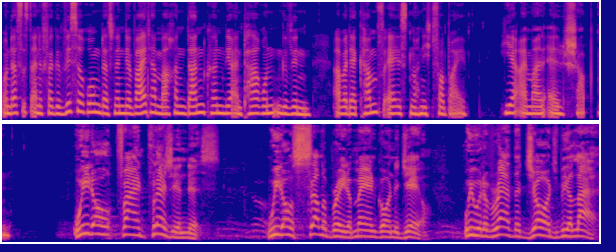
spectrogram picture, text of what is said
Und das ist eine Vergewisserung, dass wenn wir weitermachen, dann können wir ein paar Runden gewinnen. Aber der Kampf, er ist noch nicht vorbei. Hier einmal El Sharpton. We don't find pleasure in this. We don't celebrate a man going to jail. We would have rather George be alive.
